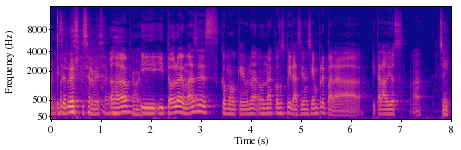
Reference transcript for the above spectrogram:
y cerveza. y cerveza. Ajá. Y, todo lo demás es como que una, conspiración siempre para quitar a Dios. Sí.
